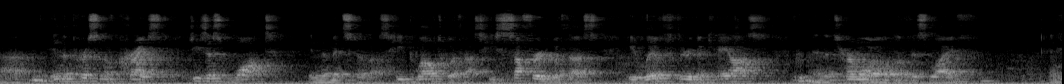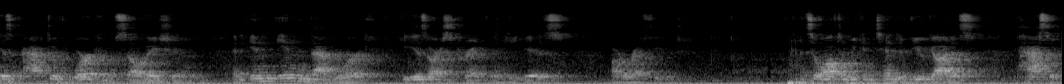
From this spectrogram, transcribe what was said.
uh, in the person of Christ. Jesus walked in the midst of us, he dwelt with us, he suffered with us, he lived through the chaos and the turmoil of this life. And his active work of salvation, and in, in that work, he is our strength and he is our refuge. And so often we can tend to view God as passive.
